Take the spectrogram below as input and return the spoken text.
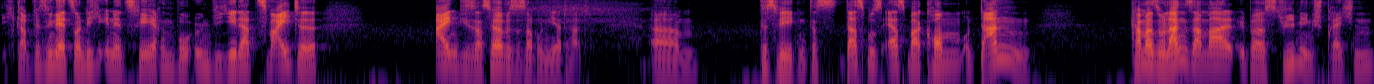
ich glaube, wir sind jetzt noch nicht in den Sphären, wo irgendwie jeder Zweite einen dieser Services abonniert hat. Ähm, deswegen, das, das muss erstmal kommen und dann kann man so langsam mal über Streaming sprechen.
